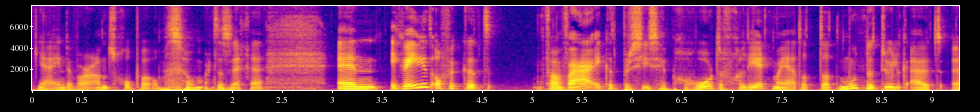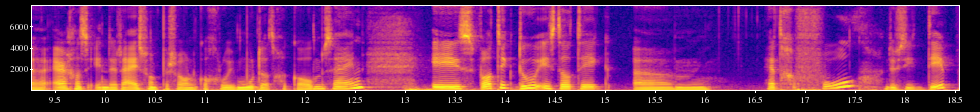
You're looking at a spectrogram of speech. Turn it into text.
ja, in de war aan het schoppen, om het zo maar te zeggen. En ik weet niet of ik het, van waar ik het precies heb gehoord of geleerd, maar ja, dat, dat moet natuurlijk uit uh, ergens in de reis van persoonlijke groei moet dat gekomen zijn. Is wat ik doe, is dat ik um, het gevoel, dus die dip,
